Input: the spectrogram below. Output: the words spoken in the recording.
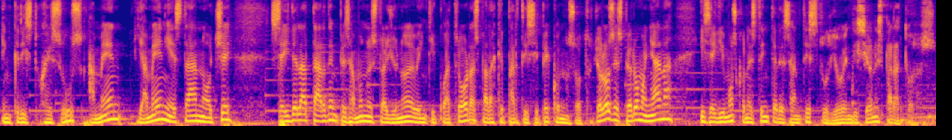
En Cristo Jesús, amén y amén. Y esta noche, 6 de la tarde, empezamos nuestro ayuno de 24 horas para que participe con nosotros. Yo los espero mañana y seguimos con este interesante estudio. Bendiciones para todos.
